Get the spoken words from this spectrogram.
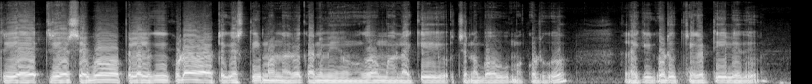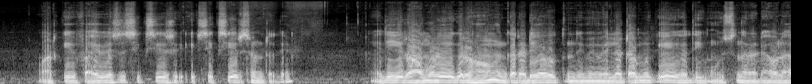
three three years above పిల్లలకి కూడా టికెట్స్ తీయమన్నారు కానీ మేము మా లక్కీ చిన్న బాబు మా కొడుకు లక్కీ కూడా టికెట్ తీయలేదు. వాడికి five years six years six years ఉంటుంది. ఇది రాముడి విగ్రహం ఇంకా రెడీ అవుతుంది. మేము వెళ్ళేటప్పటికి అది మూస్తుంది రెడీ అవ్వాలా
